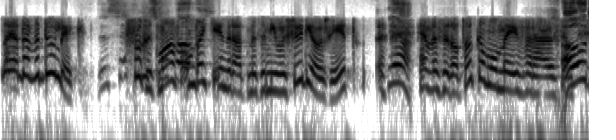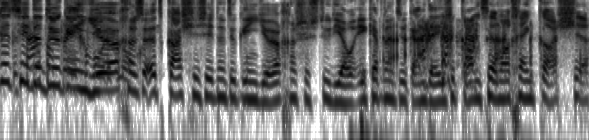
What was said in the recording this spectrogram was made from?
Nou ja, dat bedoel ik. Dus Vroeg eens ik me af, omdat je inderdaad met een nieuwe studio zit... Ja. hebben ze dat ook allemaal mee verhuisd. Oh, dit zit dat natuurlijk in Jurgens. Het kastje zit natuurlijk in Jurgens' studio. Ik heb natuurlijk aan deze kant helemaal geen kastje.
